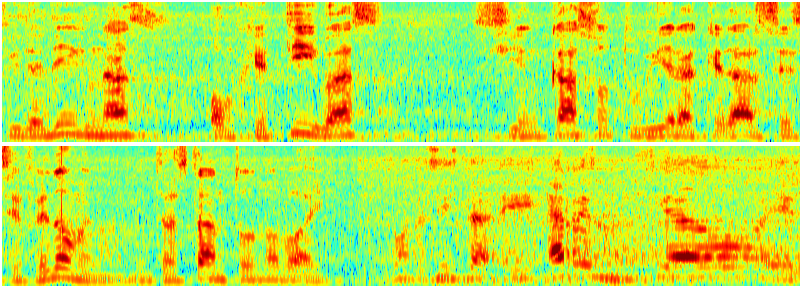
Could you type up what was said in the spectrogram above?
fidedignas, objetivas, si en caso tuviera que darse ese fenómeno. Mientras tanto, no lo hay. Congresista, eh, ha renunciado el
